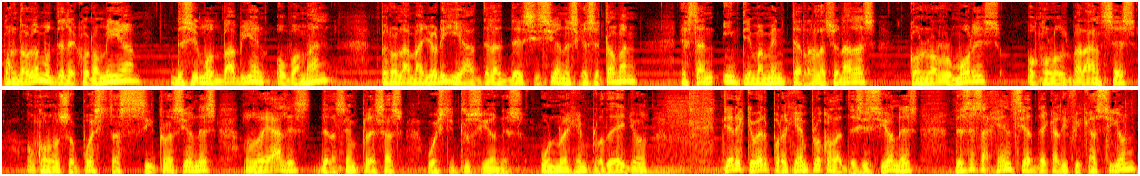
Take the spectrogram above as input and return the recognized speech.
cuando hablamos de la economía, decimos va bien o va mal, pero la mayoría de las decisiones que se toman están íntimamente relacionadas con los rumores o con los balances o con las supuestas situaciones reales de las empresas o instituciones. Un ejemplo de ello tiene que ver, por ejemplo, con las decisiones de esas agencias de calificación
